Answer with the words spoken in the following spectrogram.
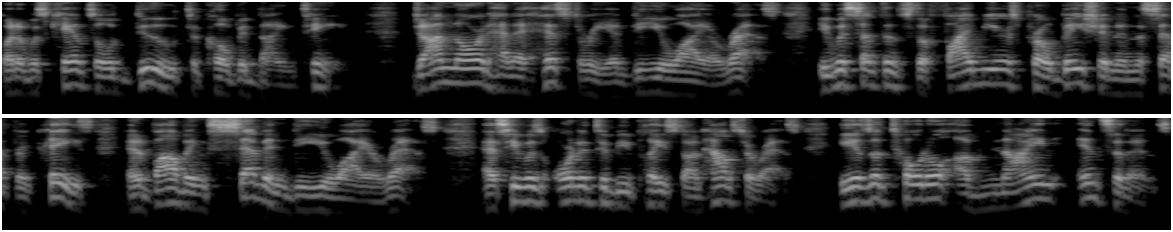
but it was canceled due to COVID 19. John Nord had a history of DUI arrests. He was sentenced to five years probation in a separate case involving seven DUI arrests, as he was ordered to be placed on house arrest. He has a total of nine incidents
